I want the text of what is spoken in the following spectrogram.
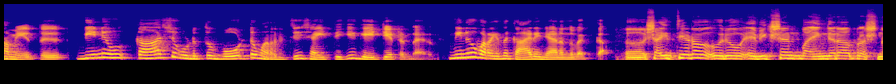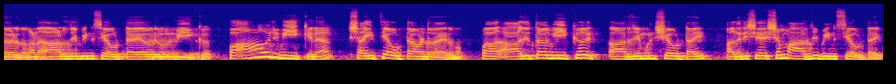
സമയത്ത് വിനു കാശ് കൊടുത്ത് വോട്ട് മറിച്ച് ശൈത്യക്ക് ഗേറ്റിയിട്ടുണ്ടായിരുന്നു വിനു പറയുന്ന കാര്യം ഞാനൊന്ന് വെക്കാം. ശൈത്യയുടെ ഒരു എവിക്ഷൻ ഭയങ്കര പ്രശ്നമായിരുന്നു കാരണം ആർ ജെ ബിൻസി ഔട്ടായ ഒരു വീക്ക് അപ്പൊ ആ ഒരു വീക്കിന് ശൈത്യ ഔട്ട് ആവേണ്ടതായിരുന്നു. അപ്പൊ ആദ്യത്തെ വീക്ക് ആർ ജെ മുൻഷി ഔട്ടായി അതിനുശേഷം ആർ ജെ ബിൻസി ഔട്ടായി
